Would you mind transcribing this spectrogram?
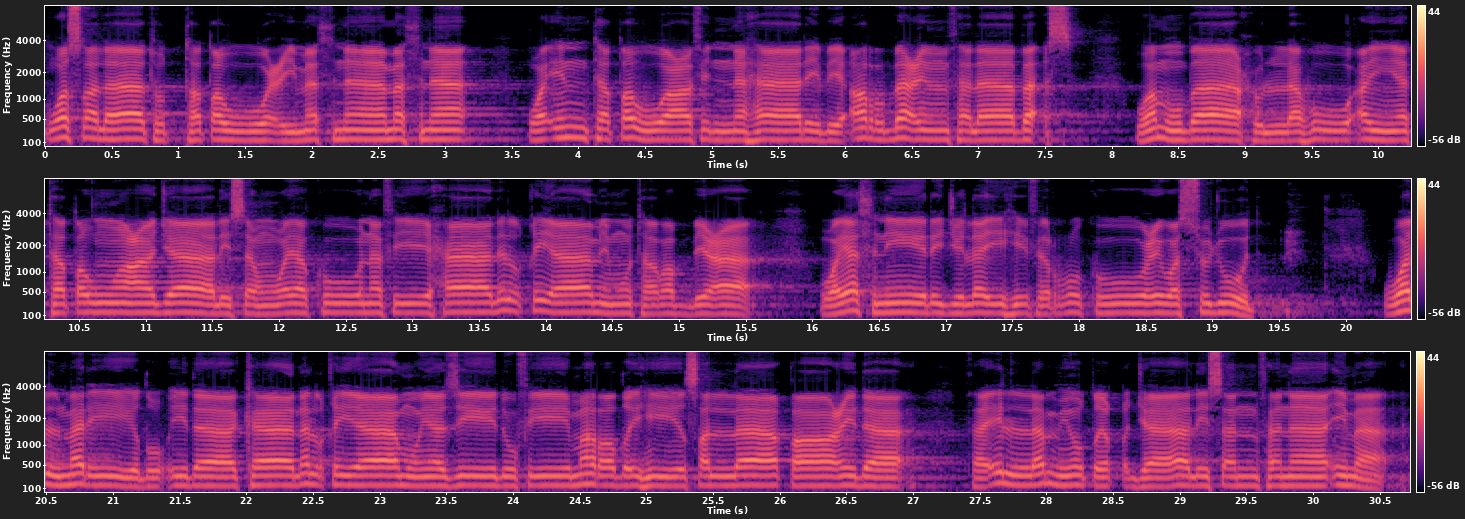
وصلاة التطوع مثنى مثنى وإن تطوع في النهار بأربع فلا بأس ومباح له أن يتطوع جالسا ويكون في حال القيام متربعا ويثني رجليه في الركوع والسجود. والمريض إذا كان القيام يزيد في مرضه صلى قاعدا فإن لم يطق جالسا فنائما.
